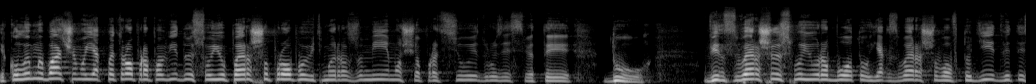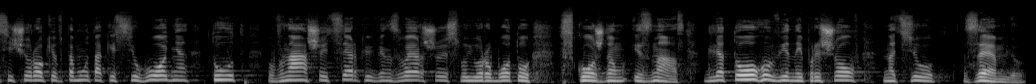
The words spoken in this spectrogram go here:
І коли ми бачимо, як Петро проповідує свою першу проповідь, ми розуміємо, що працює, друзі, Святий Дух. Він звершує свою роботу, як звершував тоді, 2000 років тому, так і сьогодні, тут, в нашій церкві, він звершує свою роботу з кожним із нас. Для того він і прийшов на цю землю.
